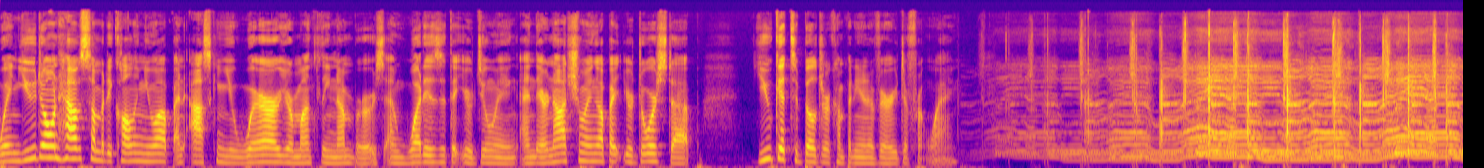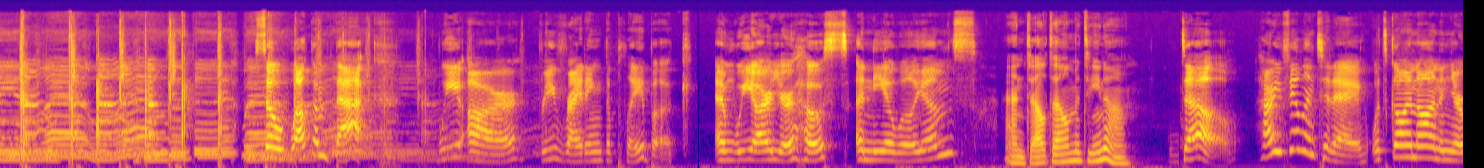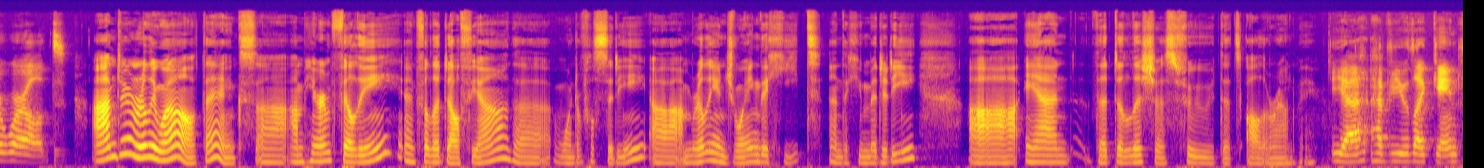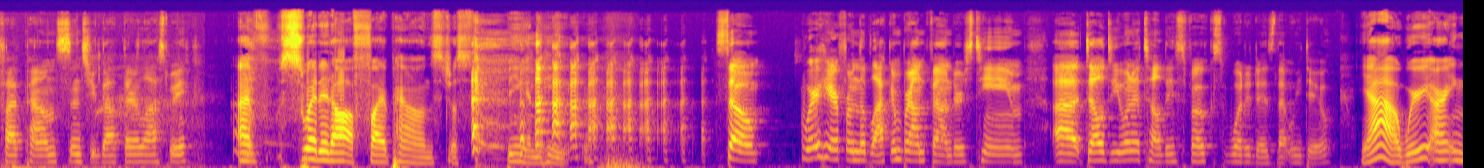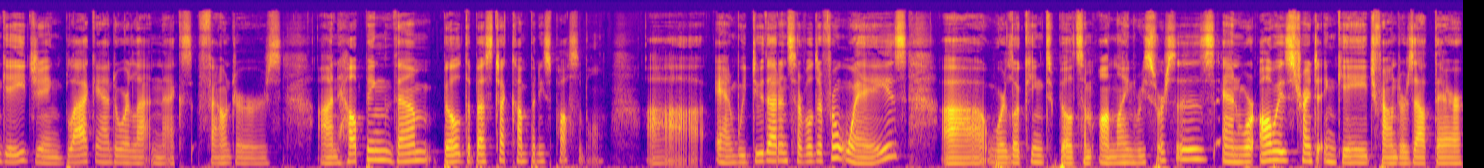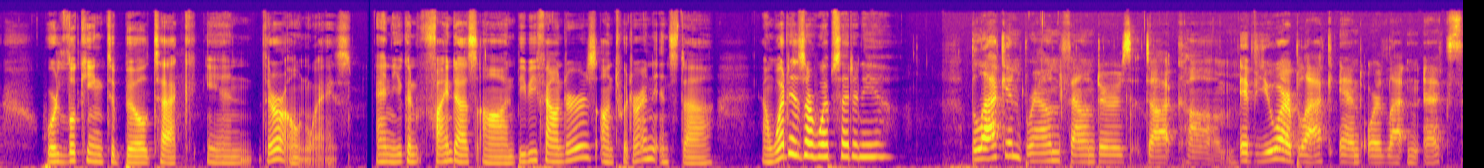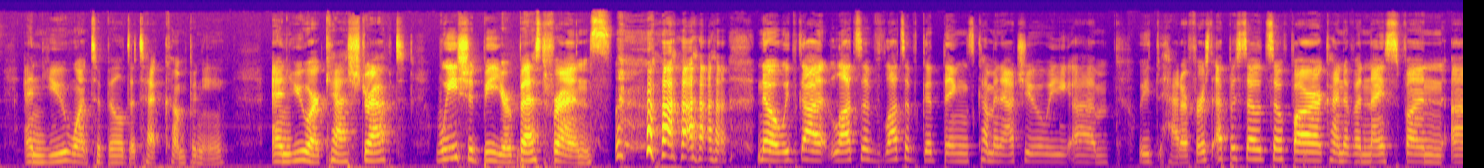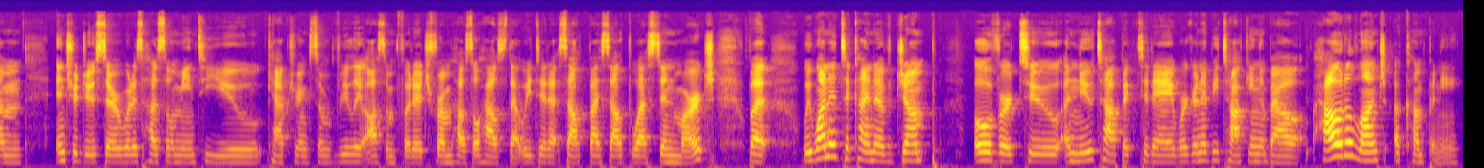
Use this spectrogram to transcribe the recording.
when you don't have somebody calling you up and asking you where are your monthly numbers and what is it that you're doing and they're not showing up at your doorstep, you get to build your company in a very different way. So, welcome back. We are rewriting the playbook, and we are your hosts, Aniyia Williams and Del Del Medina. Del, how are you feeling today? What's going on in your world? I'm doing really well, thanks. Uh, I'm here in Philly, in Philadelphia, the wonderful city. Uh, I'm really enjoying the heat and the humidity. Uh, and the delicious food that's all around me. Yeah. Have you like gained five pounds since you got there last week? I've sweated off five pounds just being in the heat. so we're here from the Black and Brown Founders team. Uh, Del, do you want to tell these folks what it is that we do? Yeah, we are engaging Black and or Latinx founders on helping them build the best tech companies possible. Uh, and we do that in several different ways. Uh, we're looking to build some online resources, and we're always trying to engage founders out there who are looking to build tech in their own ways. And you can find us on BB Founders on Twitter and Insta. And what is our website, Aniyia? blackandbrownfounders.com. If you are black and or Latinx and you want to build a tech company and you are cash strapped, we should be your best friends. no, we've got lots of lots of good things coming at you. We um we had our first episode so far, kind of a nice fun um introducer. What does hustle mean to you? Capturing some really awesome footage from Hustle House that we did at South by Southwest in March. But we wanted to kind of jump over to a new topic today. We're going to be talking about how to launch a company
